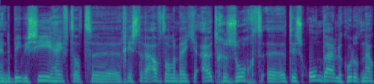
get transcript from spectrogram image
En de BBC heeft dat eh, gisteravond al een beetje uitgezocht. Eh, het is onduidelijk hoe dat nou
